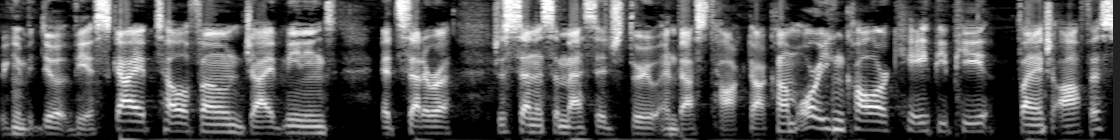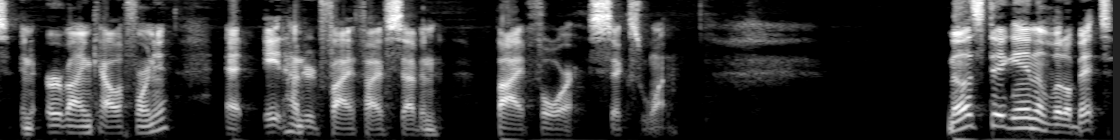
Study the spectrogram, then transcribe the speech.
We can do it via Skype, telephone, Jive meetings, etc. Just send us a message through investtalk.com or you can call our KPP financial office in Irvine, California at 800 557 5461. Now let's dig in a little bit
